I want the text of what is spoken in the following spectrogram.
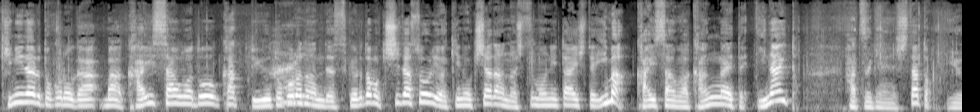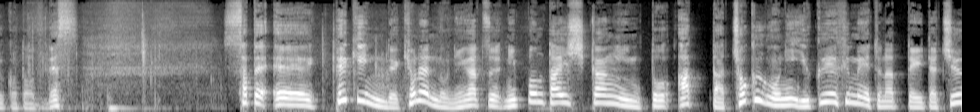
気になるところが、まあ、解散はどうかっていうところなんですけれども、はい、岸田総理は昨日記者団の質問に対して、今、解散は考えていないと発言したということです。さて、えー、北京で去年の2月、日本大使館員と会った直後に行方不明となっていた中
